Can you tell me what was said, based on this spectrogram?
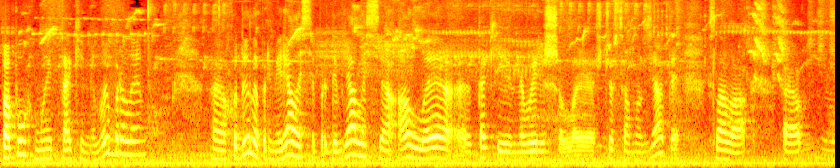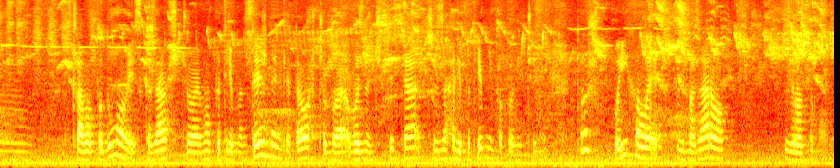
Папуг ми так і не вибрали. Е, Ходили, примірялися, придивлялися, але е, так і не вирішили, що саме взяти. Слава, е, Слава подумав і сказав, що йому потрібен тиждень для того, щоб визначитися, чи взагалі потрібні папуги чи ні. Тож поїхали з базару з розумом.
